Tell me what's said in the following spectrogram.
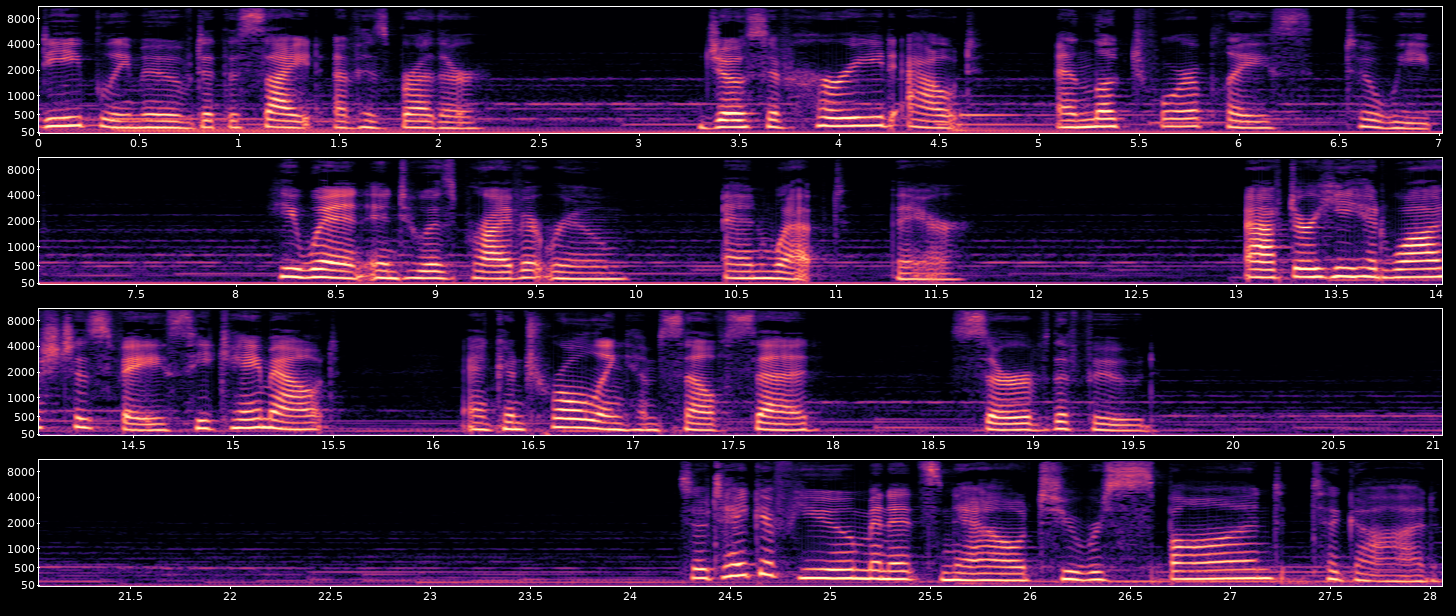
Deeply moved at the sight of his brother, Joseph hurried out and looked for a place to weep. He went into his private room and wept there. After he had washed his face, he came out and, controlling himself, said, Serve the food. So take a few minutes now to respond to God.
